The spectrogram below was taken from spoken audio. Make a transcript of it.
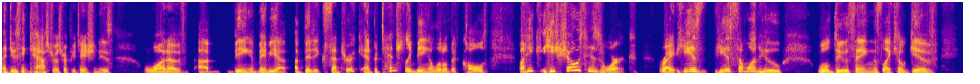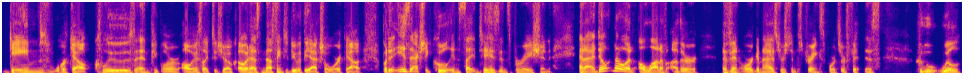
I do think Castro's reputation is one of uh, being maybe a, a bit eccentric and potentially being a little bit cold, but he he shows his work right? He is he is someone who will do things like he'll give games workout clues and people are always like to joke oh it has nothing to do with the actual workout but it is actually cool insight into his inspiration and i don't know a, lot of other event organizers in strength sports or fitness who will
